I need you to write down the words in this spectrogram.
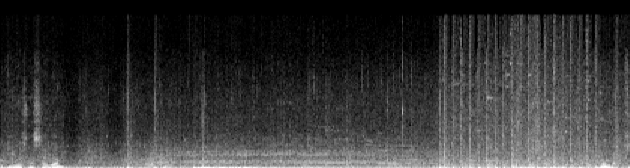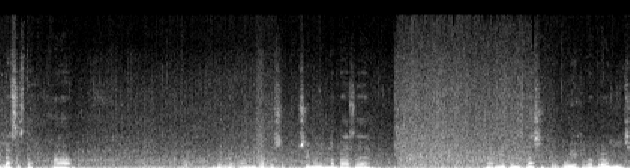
Obiłeś naszego? Dobra, kill asysta. Ha. Dobra, oni bardzo szybko przejmują na bazę. Tam jeden z naszych próbuje chyba bronić.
